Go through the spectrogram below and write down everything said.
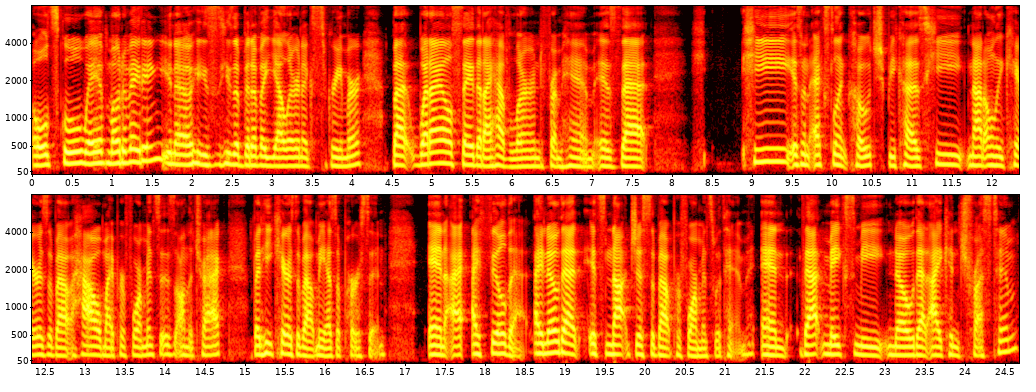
old school way of motivating. You know, he's he's a bit of a yeller and a screamer. But what I'll say that I have learned from him is that he, he is an excellent coach because he not only cares about how my performance is on the track, but he cares about me as a person. And I, I feel that. I know that it's not just about performance with him. And that makes me know that I can trust him,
